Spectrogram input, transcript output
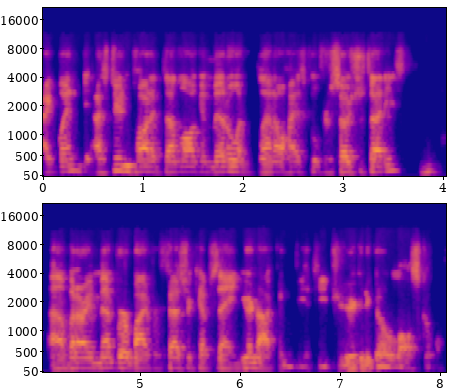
I went, I student taught at Dunloggin Middle and Glenelg High School for social studies. Hmm. Uh, but I remember my professor kept saying, You're not going to be a teacher, you're going to go to law school.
